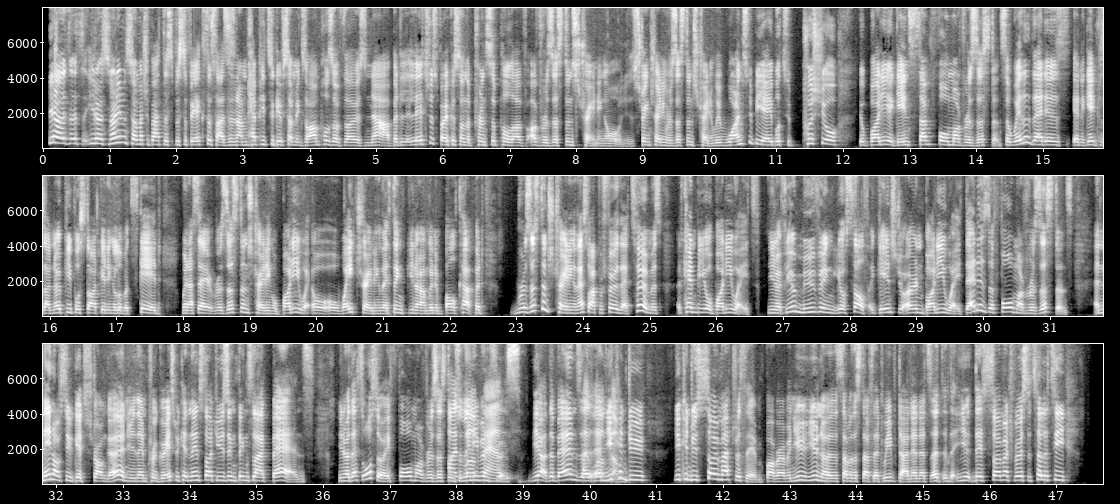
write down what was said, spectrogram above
Yeah, it's, it's, you know it's not even so much about the specific exercises, and I'm happy to give some examples of those now. But let's just focus on the principle of of resistance training or strength training, resistance training. We want to be able to push your your body against some form of resistance. So whether that is, and again, because I know people start getting a little bit scared when I say resistance training or body weight or, or weight training, they think you know I'm going to bulk up, but resistance training, and that's why I prefer that term, is it can be your body weight. You know, if you're moving yourself against your own body weight, that is a form of resistance. And then obviously you get stronger and you then progress. We can then start using things like bands. You know, that's also a form of resistance. I and love then even bands. For, yeah, the bands, I and you them. can do you can do so much with them, Barbara. I mean, you you know some of the stuff that we've done, and it's it, you, there's so much versatility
